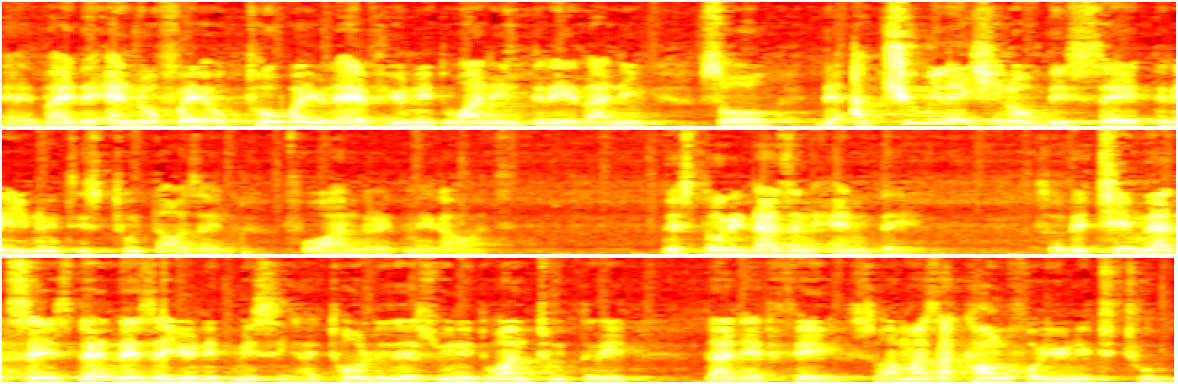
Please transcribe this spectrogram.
Uh, by the end of uh, October, you'll have Unit 1 and 3 running. So the accumulation of these uh, three units is 2,400 megawatts. The story doesn't end there. So the team that says, then there's a unit missing. I told you there's Unit 1, 2, 3 that had failed. So I must account for Unit 2.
